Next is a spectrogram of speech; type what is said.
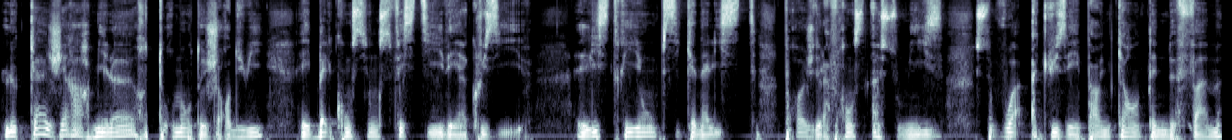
Le cas Gérard Miller tourmente aujourd'hui les belles consciences festives et inclusives. L'histrion psychanalyste, proche de la France insoumise, se voit accusé par une quarantaine de femmes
